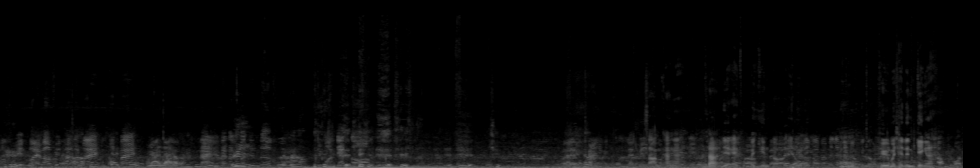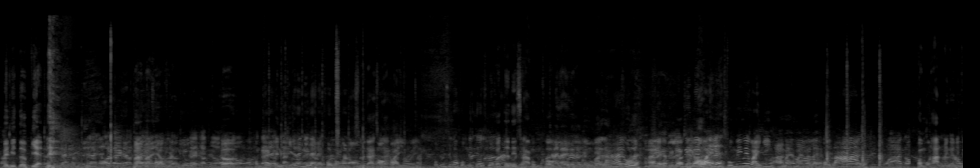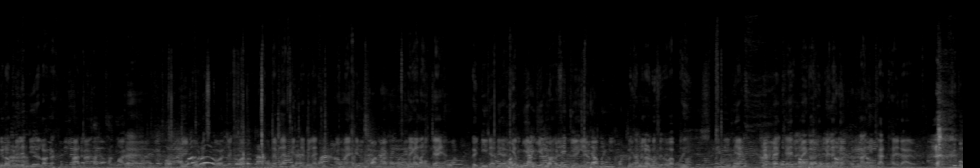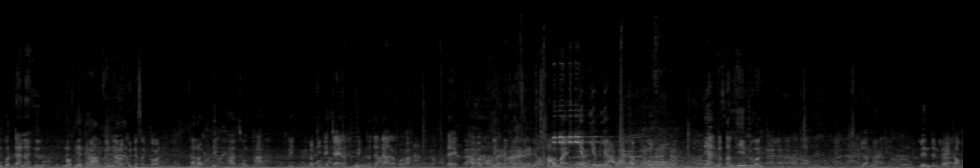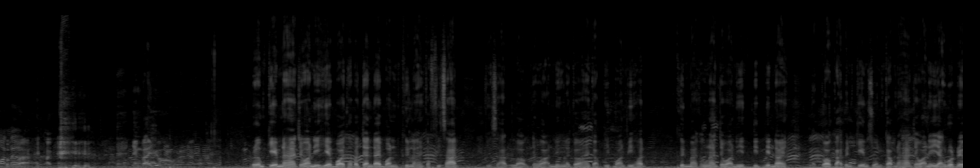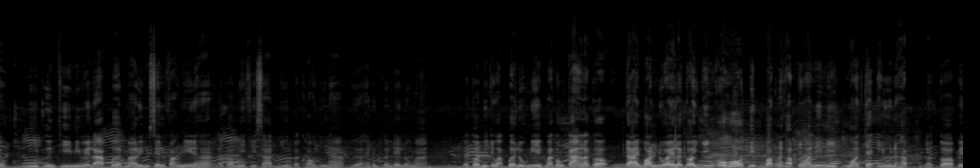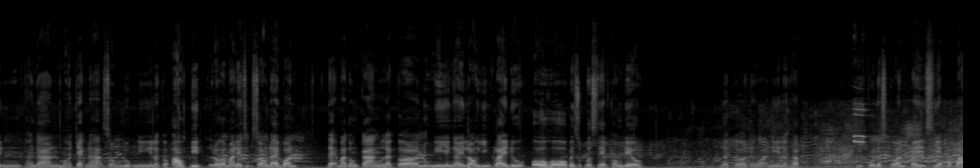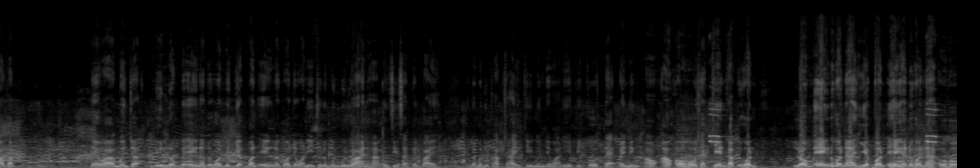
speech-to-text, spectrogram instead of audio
สามครั้งอะได้ เรียกให้ผมไปยืนต่อให้ดูดิคือไม่ใช่เล่นเก่งนะ ไม่มีตัวเปลี่ยน มามาหยอกหยอกก็ผมจะได้เป็นเกียรจะติได้มีหลาย ๆ คนลงมาลองสู้ได้สู้ได้ไหวอยู่ไหวอยู่ผมรู้สึกว่าผมเป็นตัวถ่วงควอเตอร์ที่สามโค้งล้าหมดเลยนั่นเลยครับพี่บอลไม่ไหวเลย ผมวิ่งไม่ไหวจริงทำไมทำไมนั่นเลยผมล้าเลย ผมพลาดเหมือนกันคือเราไม่ได้เล่นดีตลอดนะผมพลาดมากแต่พี่โก้ดัสกอร์จากก่อนไม่เป็นไรฟิตไม่เป็นไรฟิตเอาใหม่ฟิตก่อนไหมให้คนอื่นให้มาลกำอลังงใจเล่นอะดูอะเฮ้ยดีแล้วดีแล้วเพราะเยี่ยผมมเยี่อยยามกเยี่ยมเรามากไปเล่นจอะไรริงเงี้ๆยแล้วมันมีคนมันทำให้เรารู้สึกว่าแบบเฮ้ยไม่มีเนี่ยไม่แปลกใจทำไมเขาถึงไม่ได้ตำนานทีมชาติไทยได้วะคือผมกดดันนะคือนึกนึกภาพอยู่ข้างหน้าเราคือดัสกรถ้าเราเด็กพลาดส่งพลาดเฮ้ยเราคิดในใจนะเฮ้ยเขาจะด่าเราเปล่าวะแต่เขาแบบเฮ้ยได้มาเข้าใหม่เยี่ยมเยี่ยมเยี่ยมโอ้โหเนี่ยกับตันทีมทุกคนสุด ยอดมาก เล่นจนผมว่าให้พัก ยังไหวอยู่ เริ่มเกมนะฮะจังหวะนี้เฮียบอยท่าประจันได้บอลคืนหลังให้กับฟิซาร์ดฟิซาร์ดหลอกจังหวะหนึ่งแล้วก็ให้กับพี่บอลพี่ฮอตขึ้นมาข้างหน้าจังหวะนี้ติดนิดหน่อย แล้วก็กลายเป็นเกมสวนกลับนะฮะจังหวะนี้อย่างรวดเร็ว มีพื้นที่มีเวลาเปิดมาริมเส้นฝั่งนี้นะฮะแล้วก็มีฟิซาร์ดยืนประคองอยู่นะฮะเพื่อให้เพื่อนๆได้ลงมา แล้วก็มีจังหวะเปิดลูกนี้มาตรงกลางแล้วก็ได้บอลด้วย แล้วก็ยิงโอ้โหติดบล็อกนะครับ จังหวะนี้มีหมอแจ็คอยู่นะครับ แล้วก็เป็นทางด้านหมอแจ็คนะฮะส่งลูกนี้แล้วก็อ้าวติดแล้วก็หมายเลข 12 ได้บอลแตะมาตรงกลางแล้วก็ลูกนี้ยังไงลองยิงไกลดูโอ้โหเป็นซุปเปอร์เซฟของเดลแล้วก็จังหวะนี้นะครับที่โกดัสกรไปเสียบหรือเปล่าครับ แต่ว่าเหมือนจะลื่นล้มไปเองนะทุกคนไปเหยียบบอลเองแล้วก็จังหวะนี้ชลมุนวุ่นวายนะฮะเป็นสีสันกันไป เรามาดูภาพช้าอีกทีหนึ่งจังหวะนี้พิโก้แตะไปหนึ่งเอาเอาโอ้โหชัดเจนครับทุกคนล้มเองทุกคนนะเหยียบบอลเองนะทุกคนนะโอ้โห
